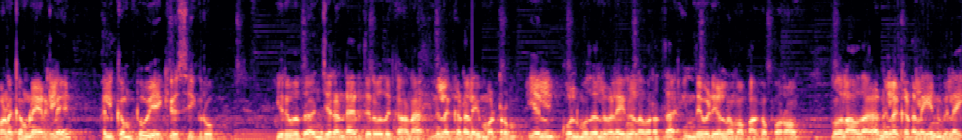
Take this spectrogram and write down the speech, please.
வணக்கம் நேயர்களே. வெல்கம் டு ஏக்யூசி குரூப் இருபது அஞ்சு ரெண்டாயிரத்தி இருபதுக்கான நிலக்கடலை மற்றும் எல் கொள்முதல் விலை நிலவரத்தை இந்த வீடியோவில் நம்ம பார்க்க போகிறோம் முதலாவதாக நிலக்கடலையின் விலை.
